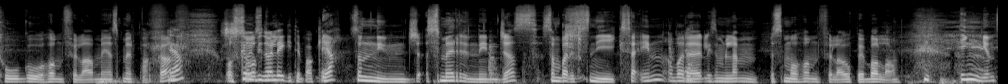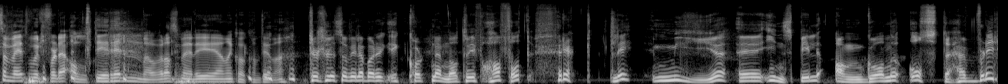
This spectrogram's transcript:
to gode håndfuller med smørpakker. Ja. Så skal vi begynne å legge tilbake. Ja, sånn ninja, smørninjas som bare sniker seg inn og bare liksom lemper små håndfuller oppi bollene. Ingen som vet hvorfor det alltid renner over av smør i NRK-kantina. Til slutt så vil jeg bare kort nevne at vi har fått fryktelig mye eh, innspill angående ostehøvler.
